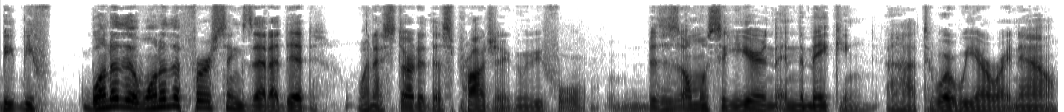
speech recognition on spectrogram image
be, be, one of the one of the first things that I did when I started this project. Before this is almost a year in, in the making uh, to where we are right now,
